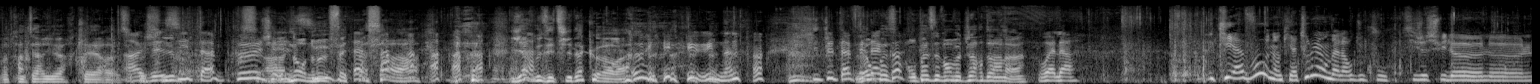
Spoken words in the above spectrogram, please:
votre intérieur, Claire. Ah, j'hésite un peu. Ah, non, ne me faites pas ça. Hein. Hier, vous étiez d'accord. Hein. oui, oui, non, non. Je suis tout à fait d'accord. On, on passe devant votre jardin, là. Voilà qui est à vous, donc il y a tout le monde alors du coup, si je suis le...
